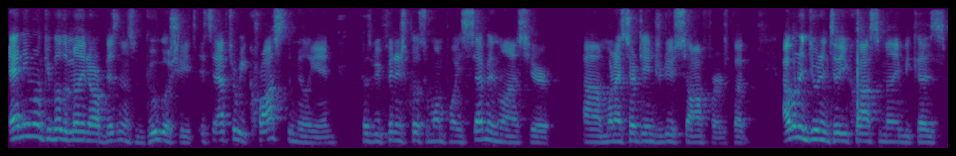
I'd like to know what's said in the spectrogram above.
anyone can build a million dollar business with Google Sheets. It's after we crossed the million because we finished close to 1.7 last year um, when I started to introduce softwares. But I wouldn't do it until you cross a million because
